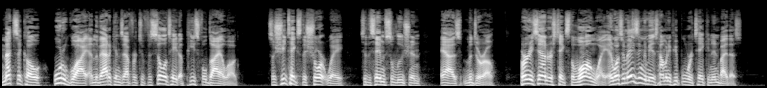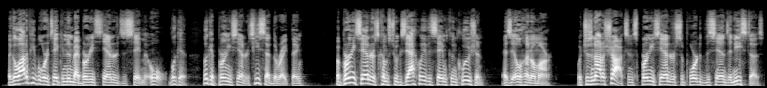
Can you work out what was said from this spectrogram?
Mexico, Uruguay, and the Vatican's effort to facilitate a peaceful dialogue. So she takes the short way to the same solution as Maduro. Bernie Sanders takes the long way. And what's amazing to me is how many people were taken in by this. Like a lot of people were taken in by Bernie Sanders' statement. Oh, look at look at Bernie Sanders. He said the right thing. But Bernie Sanders comes to exactly the same conclusion as Ilhan Omar, which is not a shock since Bernie Sanders supported the Sandinistas,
